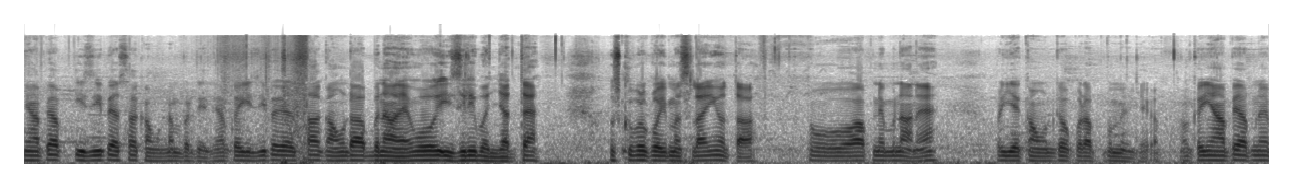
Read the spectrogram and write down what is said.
यहाँ पे आप इजी पैसा अकाउंट नंबर दे दें। आपका इजी पैसा अकाउंट आप बनाएँ, वो इजीली बन जाता है। उसके ऊपर कोई मसला नहीं होता तो आपने बनाना है। और ये अकाउंट के ऊपर आपको मिल जाएगा। ओके यहाँ पे आपने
